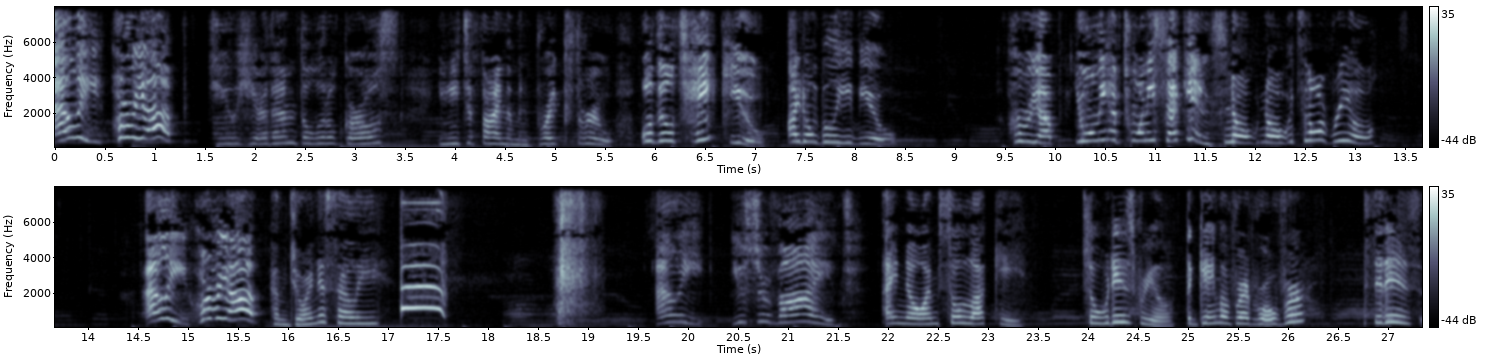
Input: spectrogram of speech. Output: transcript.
Ellie, hurry up! Do you hear them, the little girls? You need to find them and break through, or they'll take you. I don't believe you. Hurry up. You only have 20 seconds. No, no, it's not real. Ellie, hurry up. Come join us, Ellie. Ellie, you survived. I know, I'm so lucky. So it is real. The game of Red Rover? Yes, it is.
